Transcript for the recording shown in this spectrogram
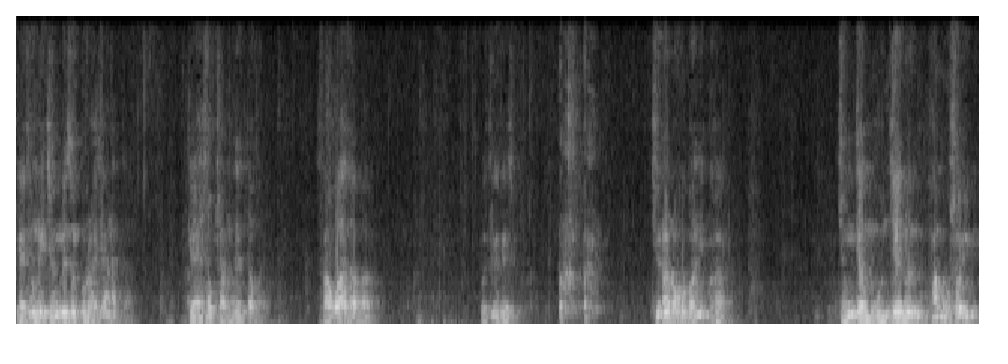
대통령이 정면 승부를 하지 않았다. 계속 잘못했다고 해요. 사과하다가 어떻게 됐습니까? 지나놓고 보니까 정작 문제는 한국 소유,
